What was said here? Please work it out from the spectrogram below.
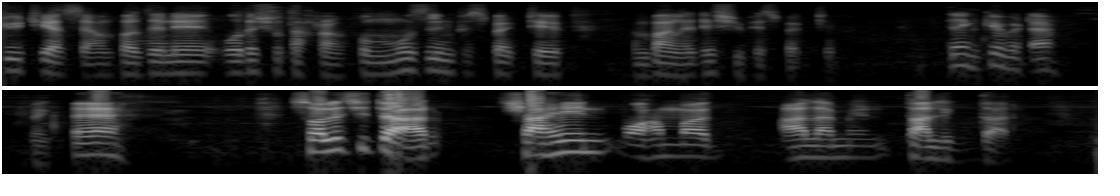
duty আছে আমরা জেনে ওদের সাথে থাকলাম from Muslim perspective and Bangladeshi perspective. Thank you বেটা Thank সলিসিটার শাহিন মোহাম্মদ আলামিন তালিকদার তো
